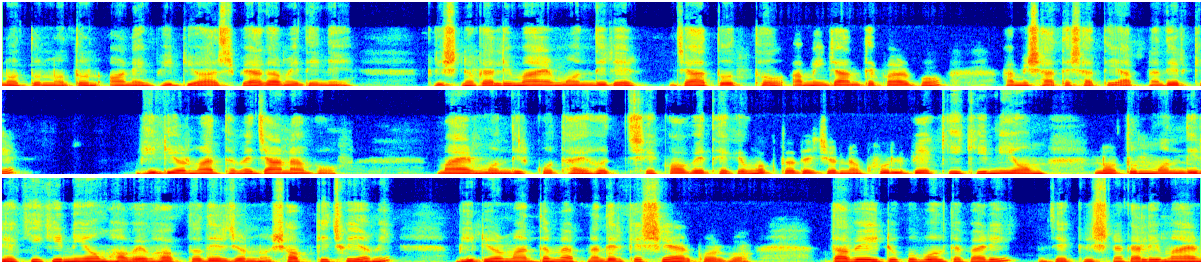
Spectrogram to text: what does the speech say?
নতুন নতুন অনেক ভিডিও আসবে আগামী দিনে। কৃষ্ণকালী মায়ের মন্দিরের যা তথ্য আমি জানতে পারব, আমি সাথে সাথেই আপনাদেরকে ভিডিওর মাধ্যমে জানাব মায়ের মন্দির কোথায় হচ্ছে, কবে থেকে ভক্তদের জন্য খুলবে, কি কি নিয়ম, নতুন মন্দিরে কি কি নিয়ম হবে ভক্তদের জন্য সব কিছুই আমি ভিডিওর মাধ্যমে আপনাদেরকে শেয়ার করব। তবে এইটুকু বলতে পারি যে কৃষ্ণকালী মায়ের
